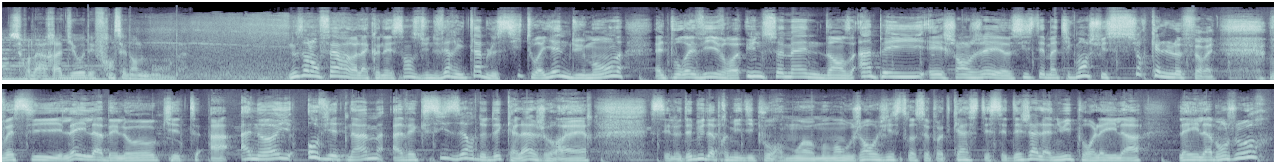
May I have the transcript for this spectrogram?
Sur la radio des Français dans le monde. Nous allons faire la connaissance d'une véritable citoyenne du monde. Elle pourrait vivre une semaine dans un pays et changer euh, systématiquement. Je suis sûr qu'elle le ferait. Voici Leila Bello qui est à Hanoï, au Vietnam, avec 6 heures de décalage horaire. C'est le début d'après-midi pour moi au moment où j'enregistre ce podcast et c'est déjà la nuit pour Leila. Leila, bonjour.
